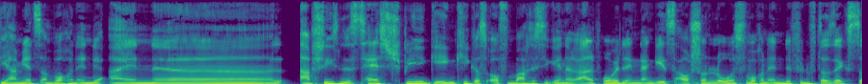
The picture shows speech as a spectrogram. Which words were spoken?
Die haben jetzt am Wochenende ein äh, abschließendes Testspiel gegen Kickers Offenbach. Das ist die Generalprobe, denn dann geht's auch schon los. Wochenende 5. 6.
